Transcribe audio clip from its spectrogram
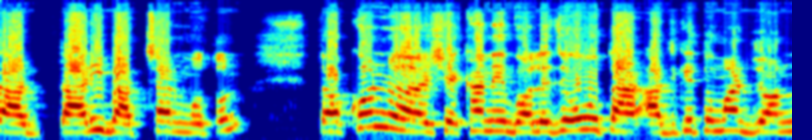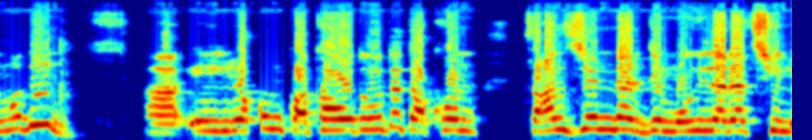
তার, তারই বাচ্চার মতন। তখন সেখানে বলে যে, ও, তার, আজকে তোমার জন্মদিন? এইরকম কথা হতে হতে তখন ট্রান্সজেন্ডার যে মহিলারা ছিল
